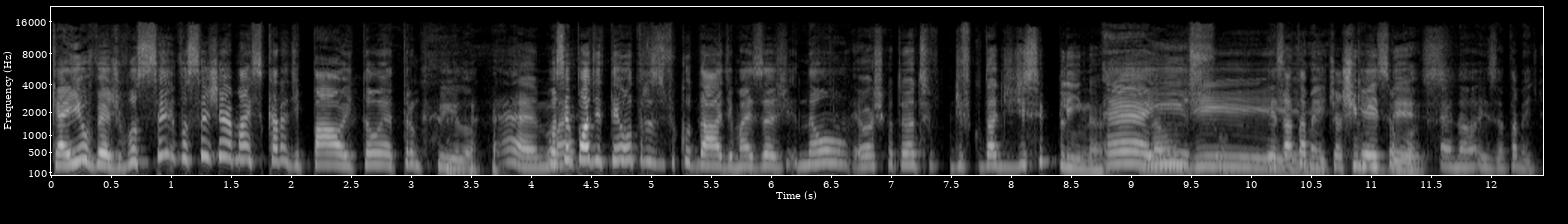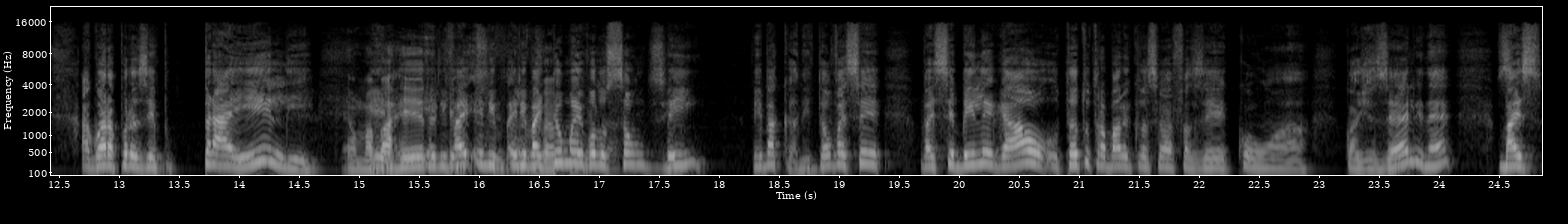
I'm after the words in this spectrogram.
que aí eu vejo, você, você já é mais cara de pau, então é tranquilo. É, Você mas pode ter outras dificuldades, mas não. eu acho que eu tenho uma dif- dificuldade de disciplina. É isso. de Exatamente. Acho que esse é o. É, não, exatamente. Agora, por exemplo, para ele, É uma ele, barreira. ele vai, ele, ele vai ter uma evolução Sim. bem, bem bacana. Então vai ser, vai ser bem legal o tanto o trabalho que você vai fazer com a, com a Gisele, né? Mas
